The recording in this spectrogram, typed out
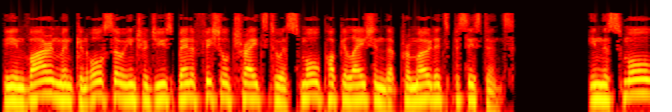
The environment can also introduce beneficial traits to a small population that promote its persistence. In the small,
